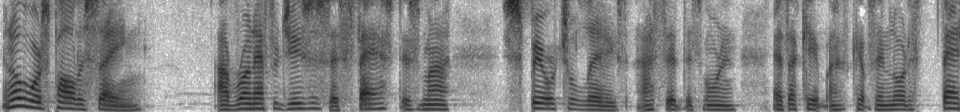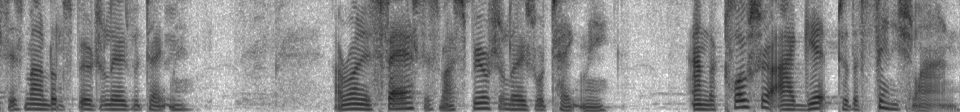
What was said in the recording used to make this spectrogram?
In other words, Paul is saying, I've run after Jesus as fast as my spiritual legs. I said this morning, as I kept, I kept saying, Lord, as fast as my little spiritual legs would take me. I run as fast as my spiritual legs will take me. And the closer I get to the finish line,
